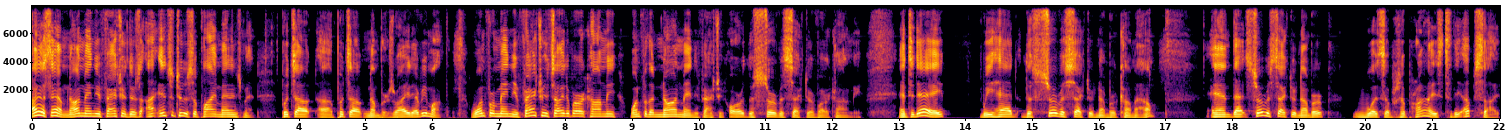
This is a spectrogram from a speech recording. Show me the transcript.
ISM, non-manufacturing. There's an Institute of Supply Management puts out uh, puts out numbers right every month. One for manufacturing side of our economy, one for the non-manufacturing or the service sector of our economy. And today we had the service sector number come out, and that service sector number was a surprise to the upside.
